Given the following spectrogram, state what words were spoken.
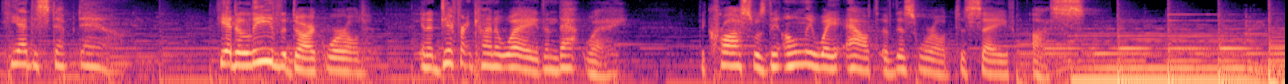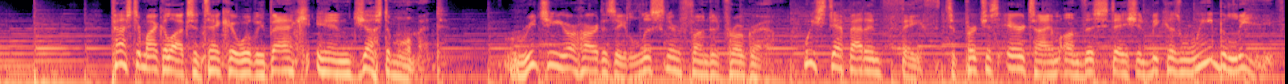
he had to step down. He had to leave the dark world in a different kind of way than that way. The cross was the only way out of this world to save us. Pastor Michael Oxentenko will be back in just a moment. Reaching Your Heart is a listener funded program. We step out in faith to purchase airtime on this station because we believe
